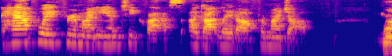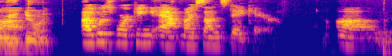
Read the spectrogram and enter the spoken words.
Halfway through my EMT class, I got laid off from my job. What were you uh, doing? I was working at my son's daycare. Um,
